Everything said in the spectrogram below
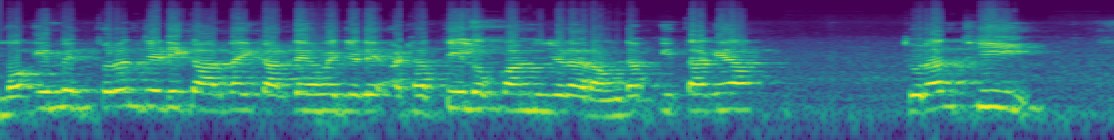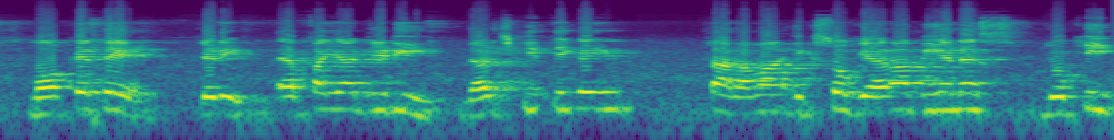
ਮੌਕੇ 'ਤੇ ਤੁਰੰਤ ਜਿਹੜੀ ਕਾਰਵਾਈ ਕਰਦੇ ਹੋਏ ਜਿਹੜੇ 38 ਲੋਕਾਂ ਨੂੰ ਜਿਹੜਾ ਰਾਉਂਡ ਅਪ ਕੀਤਾ ਗਿਆ। ਤੁਰੰਤ ਹੀ ਮੌਕੇ ਤੇ ਜਿਹੜੀ ਐਫ ਆਈ ਆਰ ਜਿਹੜੀ ਦਰਜ ਕੀਤੀ ਗਈ। ਧਾਰਾਵਾਂ 111 ਬੀਐਨਐਸ ਜੋ ਕਿ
